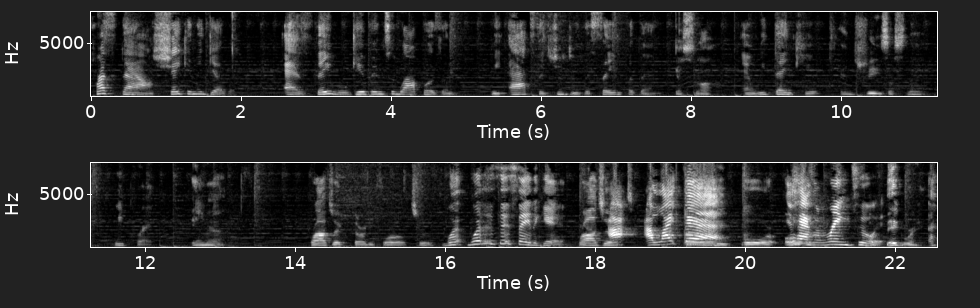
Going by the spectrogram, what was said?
pressed down, shaken together, as they will give into our bosom. We ask that you do the same for them. Yes, Lord. And we thank you. In Jesus' name. We pray. Amen. Amen. Project 3402. What what does it say it again? Project I, I like that. 3402. It has a ring to A it. big ring.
